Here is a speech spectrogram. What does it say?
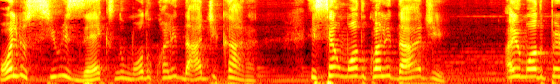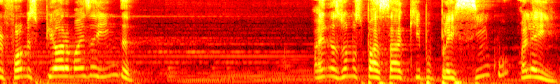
olha o Series X no modo qualidade, cara. Isso é um modo qualidade. Aí o modo performance piora mais ainda. Aí nós vamos passar aqui pro Play 5. Olha aí.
